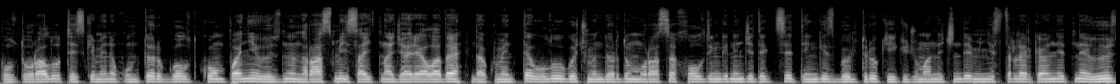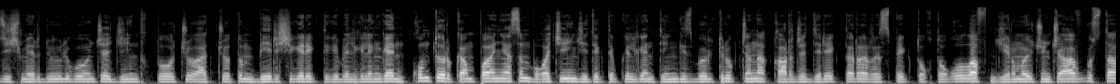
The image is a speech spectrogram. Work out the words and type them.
Бул тууралуу тескемени кумтөр голд компани өзүнүн расмий сайтына жарыялады. Документте улуу көчмөндөрдүн мурасы холдингинин жетекчиси теңиз бөлтүрүк эки жуманын ичинде министрлер кабинетине өз ишмердүүлүгү боюнча жыйынтыктоочу отчетун бериши керектиги белгиленген. Кумтөр компаниясын буга чейин жетектеп келген теңиз бөлтүрүк жана каржы директору рысбек токтогулов жыйырма үчүнчү августта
